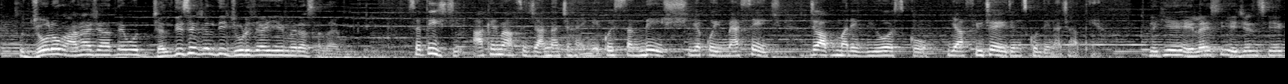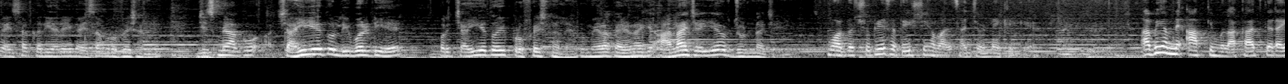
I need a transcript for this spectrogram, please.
तो जो लोग आना चाहते हैं वो जल्दी से जल्दी जुड़ ये मेरा सलाह है उनके लिए। सतीश जी आखिर में आपसे जानना चाहेंगे कोई संदेश या कोई मैसेज जो आप हमारे व्यूअर्स को या फ्यूचर एजेंट्स को देना चाहते हैं? देखिए एलआईसी एजेंसी एक ऐसा करियर है एक ऐसा प्रोफेशन है जिसमें आपको चाहिए तो लिबर्टी है और चाहिए तो एक प्रोफेशनल है। तो मेरा कहना है कि आना चाहिए और जुड़ना चाहिए। बहुत बहुत शुक्रिया सतीश जी हमारे साथ जुड़ने के लिए। अभी हमने आपकी मुलाकात कराई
